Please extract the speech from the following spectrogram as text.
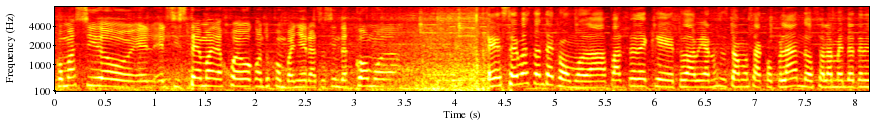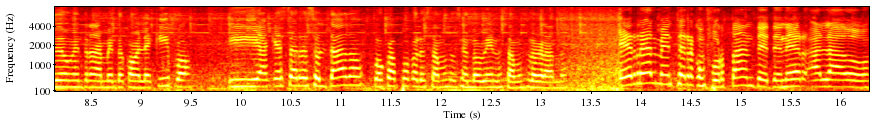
¿cómo ha sido el, el sistema de juego con tus compañeras? ¿Te sientes cómoda? Estoy bastante cómoda, aparte de que todavía nos estamos acoplando, solamente he tenido un entrenamiento con el equipo y aquí está el resultado, poco a poco lo estamos haciendo bien, lo estamos logrando. Es realmente reconfortante tener al lado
